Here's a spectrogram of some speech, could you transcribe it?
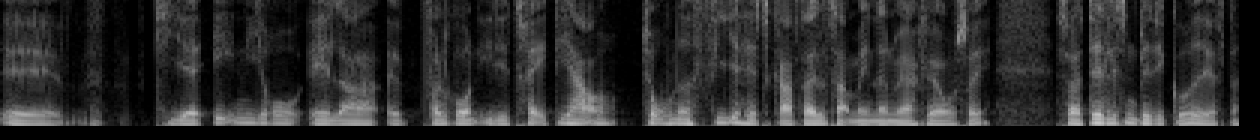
øh, Kia e-Niro, eller øh, Volkswagen ID3. De har jo 204 hestekræfter alle sammen af en eller anden mærkelig årsag. Så det er ligesom det, de er gået efter.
